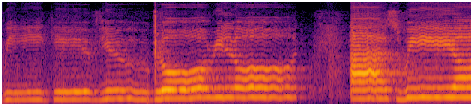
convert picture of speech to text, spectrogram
We give you glory, Lord, as we honor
